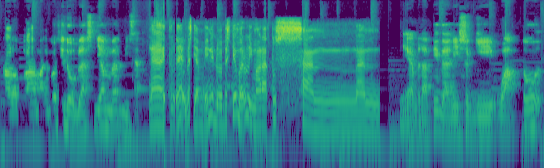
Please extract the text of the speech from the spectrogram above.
Kalau pengalaman gue sih 12 jam baru bisa. nah itu 12 jam ini 12 jam baru 500-anan Ya berarti dari segi waktu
